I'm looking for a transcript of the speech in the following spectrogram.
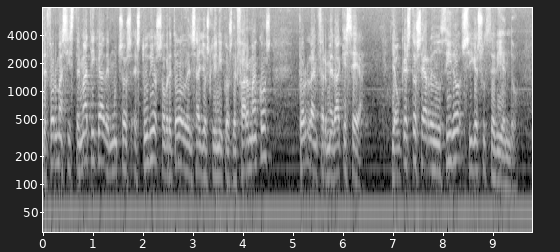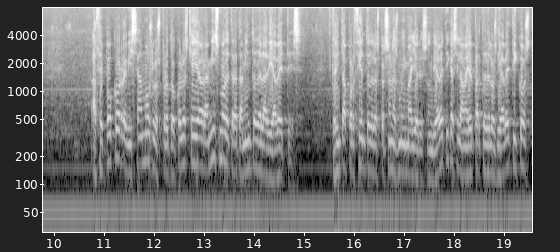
de forma sistemática de muchos estudios, sobre todo de ensayos clínicos de fármacos, por la enfermedad que sea. Y aunque esto se ha reducido, sigue sucediendo. Hace poco revisamos los protocolos que hay ahora mismo de tratamiento de la diabetes. 30% de las personas muy mayores son diabéticas y la mayor parte de los diabéticos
